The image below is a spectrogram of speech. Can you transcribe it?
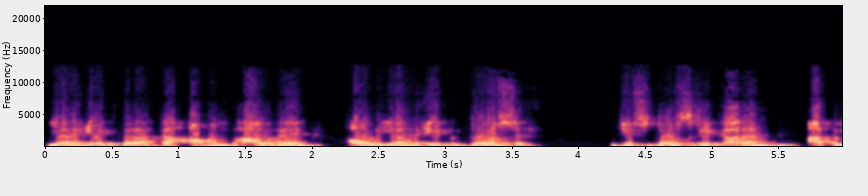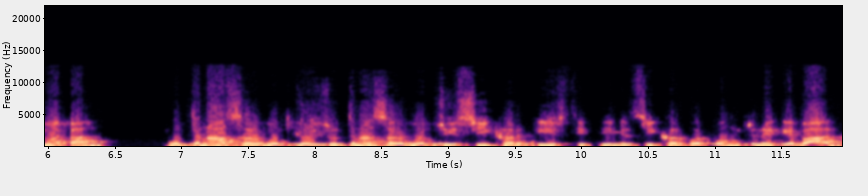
यह एक तरह का अहम भाव है और यह एक दोष है। जिस दोष के कारण आत्मा का उतना सर्वोच्च उतना सर्वोच्च शिखर की स्थिति में, शिखर पर पहुँचने के बाद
